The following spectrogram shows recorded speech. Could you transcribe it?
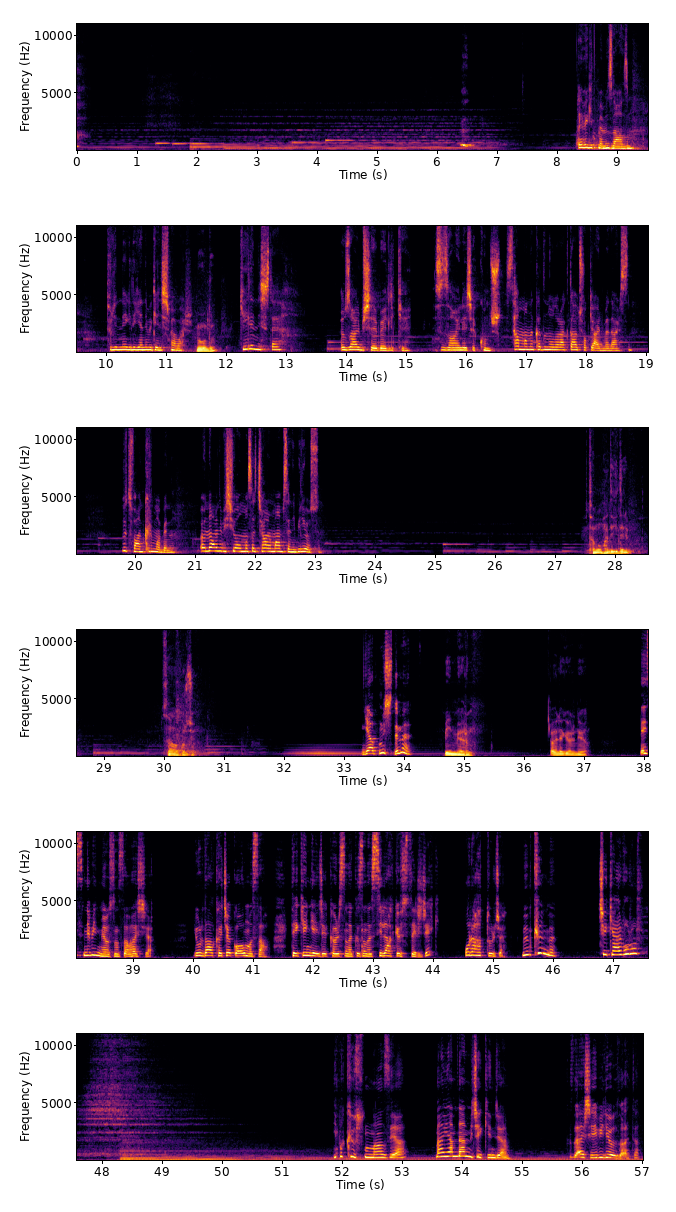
Eve gitmemiz lazım. Tülin'le ilgili yeni bir gelişme var. Ne oldu? Gelin işte. Özel bir şey belli ki. Siz ailecek konuşun. Sen bana kadın olarak daha çok yardım edersin. Lütfen kırma beni. Önemli bir şey olmasa çağırmam seni biliyorsun. Tamam hadi gidelim. Sağ ol Burcu. Yapmış değil mi? Bilmiyorum. Öyle görünüyor. Nesini bilmiyorsun Savaş ya. Yurdal kaçak olmasa Tekin gelecek karısına kızına silah gösterecek. O rahat duracak. Mümkün mü? Çeker vurur. Ne bakıyorsun Naz ya? Meryem'den mi çekineceğim? Kız her şeyi biliyor zaten.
